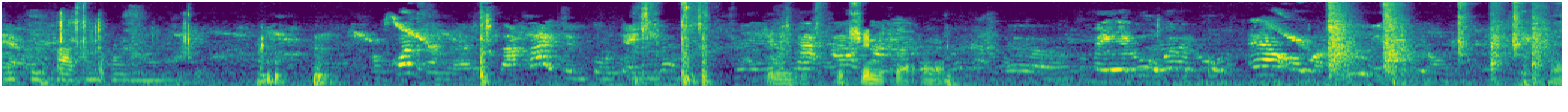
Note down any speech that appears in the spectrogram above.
นี่คือปลาขึ้นไปนะกินลูกชิ้นดีกว่าอะไรโอ้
